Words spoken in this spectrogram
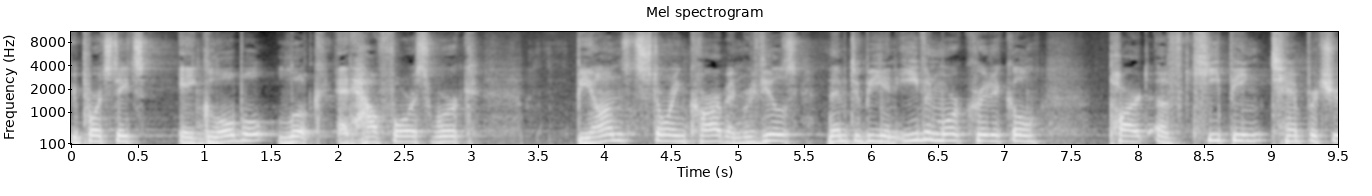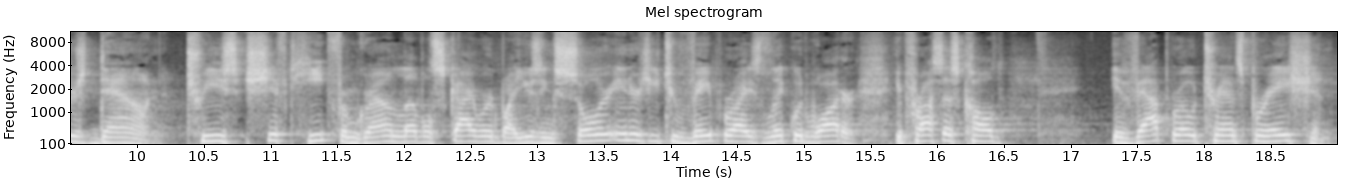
The report states a global look at how forests work beyond storing carbon reveals them to be an even more critical part of keeping temperatures down. Trees shift heat from ground level skyward by using solar energy to vaporize liquid water, a process called evapotranspiration.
